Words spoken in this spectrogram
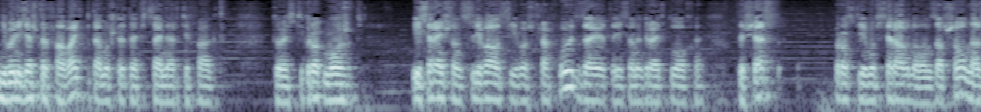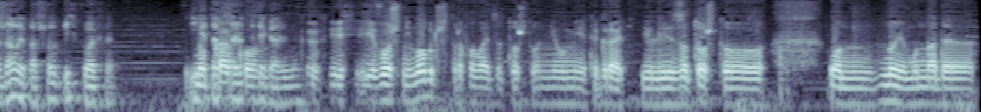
его нельзя штрафовать, потому что это официальный артефакт. То есть игрок может, если раньше он сливался, его штрафуют за это, если он играет плохо, то сейчас просто ему все равно, он зашел, нажал и пошел пить кофе. И ну это абсолютно он, легально. Его же не могут штрафовать за то, что он не умеет играть, или за то, что он, ну, ему надо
